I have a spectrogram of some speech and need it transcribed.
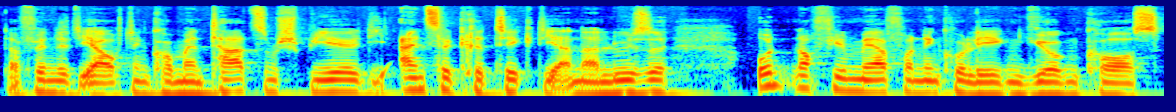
Da findet ihr auch den Kommentar zum Spiel, die Einzelkritik, die Analyse und noch viel mehr von den Kollegen Jürgen Kors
